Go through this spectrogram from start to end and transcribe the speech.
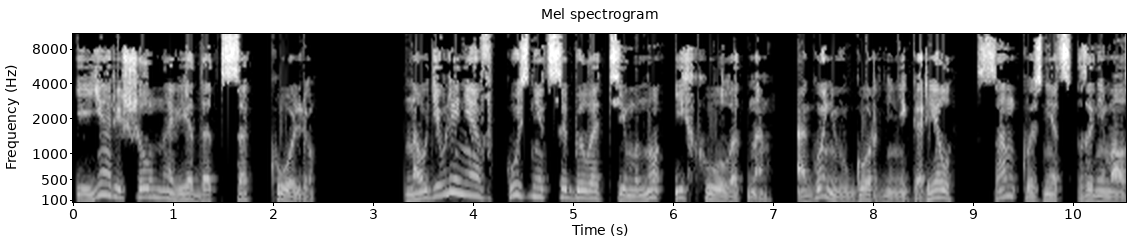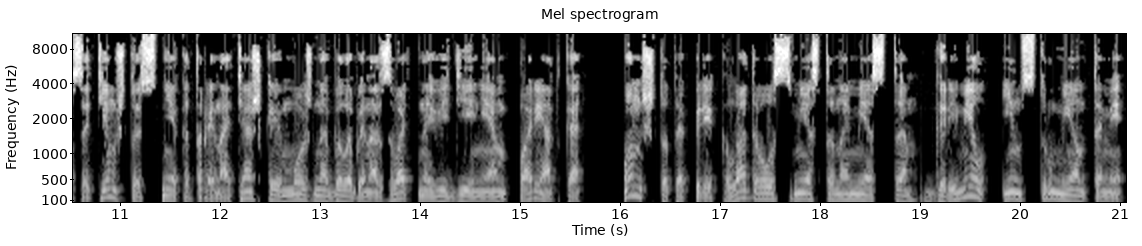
и я решил наведаться к Колю. На удивление, в кузнице было темно и холодно. огонь в горне не горел, сам кузнец занимался тем, что с некоторой натяжкой можно было бы назвать наведением порядка. Он что-то перекладывал с места на место, гремел инструментами.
